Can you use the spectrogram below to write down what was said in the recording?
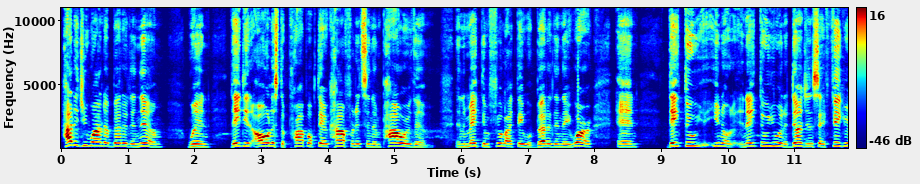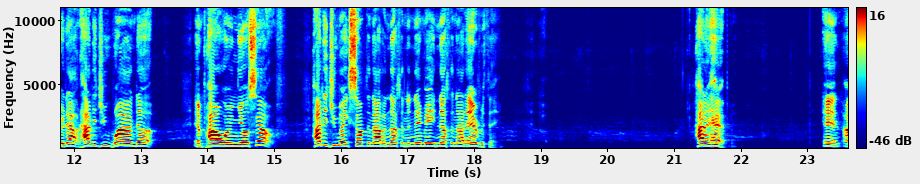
how did you wind up better than them when they did all this to prop up their confidence and empower them and to make them feel like they were better than they were. And they threw, you know, and they threw you in a dungeon and say, figure it out. How did you wind up empowering yourself? How did you make something out of nothing and they made nothing out of everything? How did it happen? And I,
